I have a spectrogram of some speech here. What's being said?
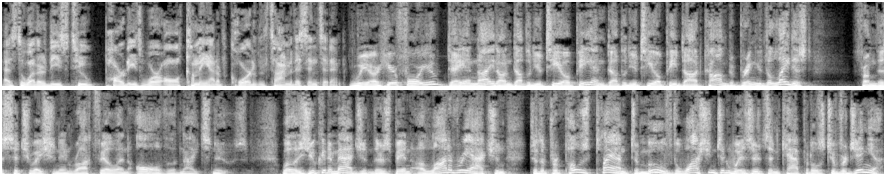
as to whether these two parties were all coming out of court at the time of this incident. We are here for you day and night on WTOP and WTOP.com to bring you the latest from this situation in Rockville and all the night's news. Well, as you can imagine, there's been a lot of reaction to the proposed plan to move the Washington Wizards and Capitals to Virginia.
